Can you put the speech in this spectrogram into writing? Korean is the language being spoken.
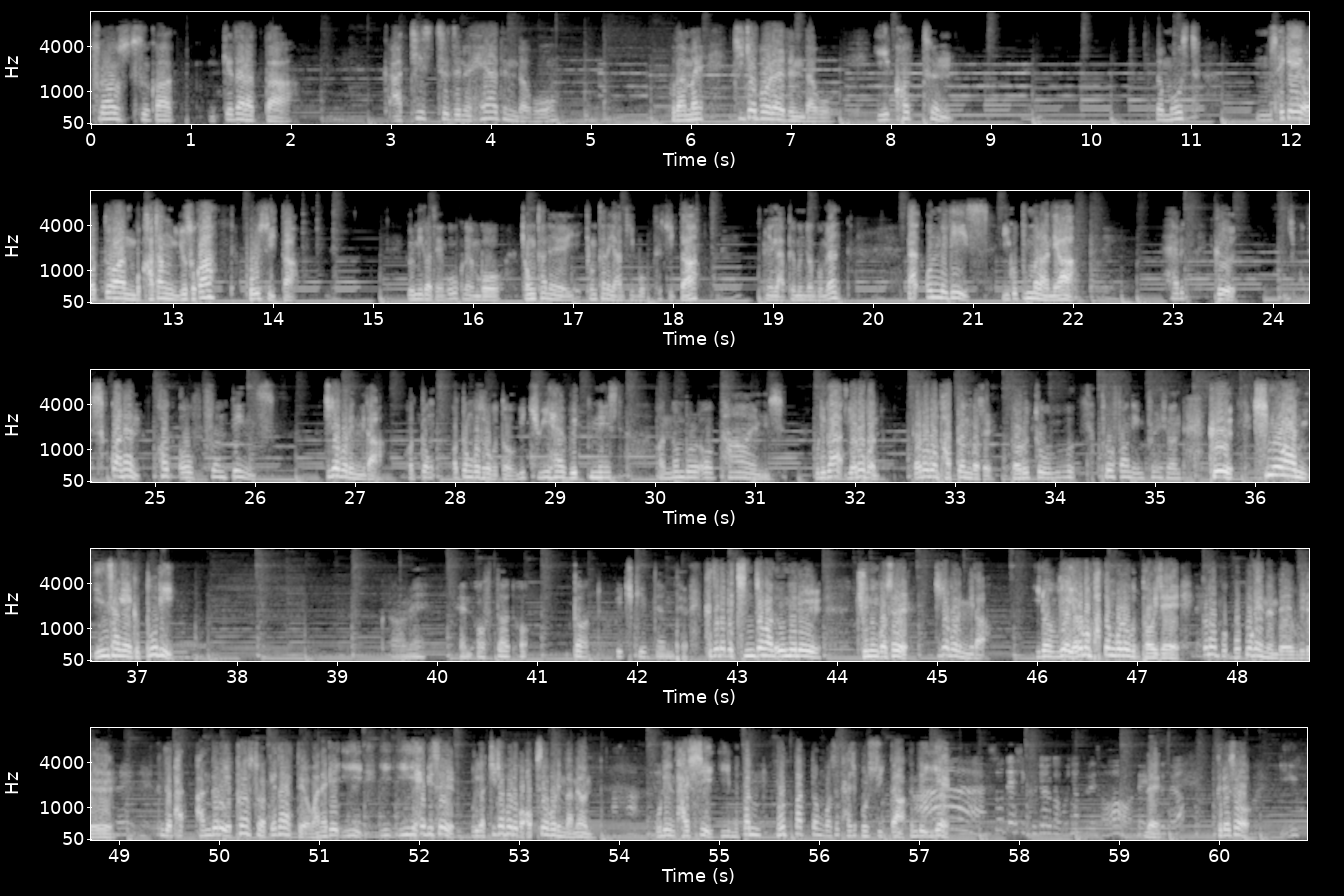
프라우스가 깨달았다. 아티스트들은 해야 된다고. 그 다음에 찢어버려야 된다고. 이 커튼, the most, 음, 세계의 어떠한 뭐 가장 요소가 보일 수 있다. 의미가 되고, 그냥 뭐, 경탄의, 경탄의 약이 뭐 될 수 있다. 네. 여기 앞에 문장 보면, not only this, 이것뿐만 아니라, 네. have, 그, 습관은 cut off from things. 찢어버립니다. 어떤, 어떤 것으로부터, which we have witnessed a number of times. 우리가 여러 번, 여러 번 봤던 것을, the root of profound impression, 그 심오한 인상의 그 뿌리. 그 다음에, and of that, of that which give them their, 그들에게 진정한 의미를 주는 것을 찢어버립니다. 이런, 우리가 여러 번 봤던 걸로부터 이제 끊어 못 보겠는데, 우리를. 네. 네. 근데 바- 반대로 프랑스가 깨달았대요. 만약에 이, 이, 이 헤빗을 우리가 찢어버리고 없애버린다면. 네. 우리는 다시 이 못, 봤, 봤던 것을 다시 볼 수 있다. 근데 이게 아, 소대시 그 결과군요. 그래서 네. 네. 그래서요? 그래서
